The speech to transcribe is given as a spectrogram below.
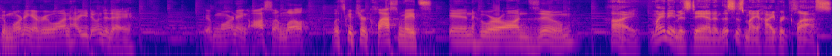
Good morning, everyone. How are you doing today? Good morning. Awesome. Well, let's get your classmates in who are on Zoom. Hi, my name is Dan and this is my hybrid class.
